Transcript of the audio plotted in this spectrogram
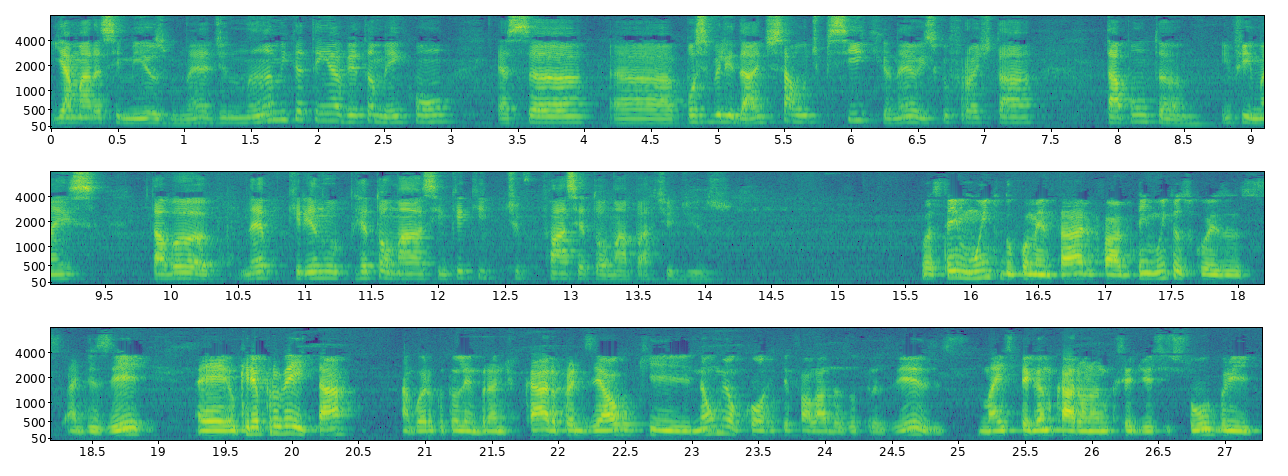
e amar a si mesmo, né? A dinâmica tem a ver também com essa uh, possibilidade de saúde psíquica, né? Isso que o Freud está tá apontando. Enfim, mas estava né, querendo retomar, assim, o que, que te faz retomar a partir disso? Gostei muito do comentário, Fábio, tem muitas coisas a dizer. É, eu queria aproveitar, agora que eu estou lembrando de cara, para dizer algo que não me ocorre ter falado as outras vezes, mas pegando carona no que você disse sobre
